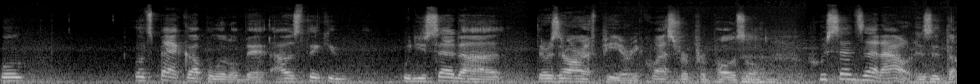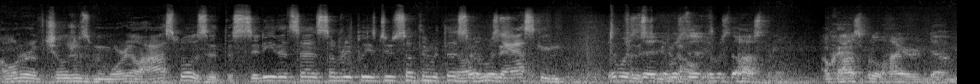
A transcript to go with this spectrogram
Well, let's back up a little bit. I was thinking when you said uh, there was an RFP, a request for proposal. Mhm. Who sends that out? Is it the owner of Children's Memorial Hospital? Is it the city that says somebody please do something with this? No, or who's was- asking It for was this the, to be it was the, it was the hospital. Okay. The hospital hired, um,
